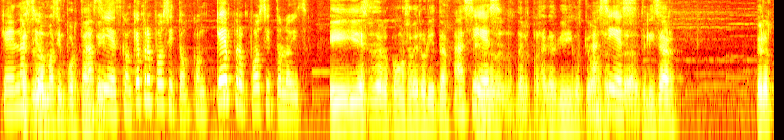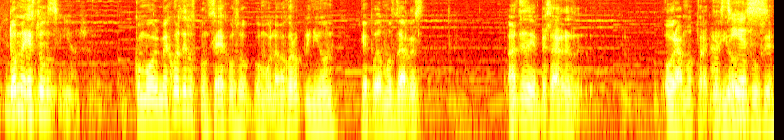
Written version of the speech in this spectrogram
Que Él nació. Es lo más importante. Así es. ¿Con qué propósito? ¿Con qué propósito lo hizo? Y, eso es lo que vamos a ver ahorita. Así es. Uno de los pasajes bíblicos que vamos a, utilizar. Pero tome esto como el mejor de los consejos o como la mejor opinión que podemos darles antes de empezar, oramos para que Dios nos use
